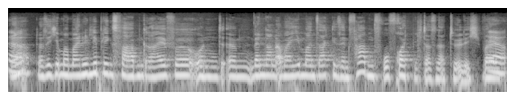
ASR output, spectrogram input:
Ja. Ja, dass ich immer meine Lieblingsfarben greife und ähm, wenn dann aber jemand sagt, die sind farbenfroh, freut mich das natürlich, weil ja.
